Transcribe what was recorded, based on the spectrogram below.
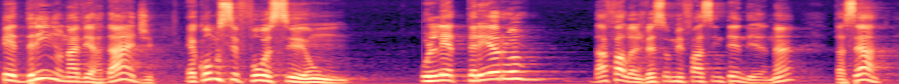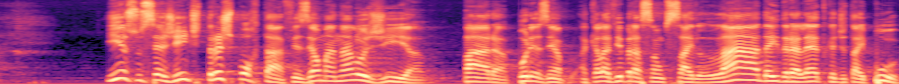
Pedrinho, na verdade, é como se fosse um o letreiro da falange, vê se eu me faço entender, né? Tá certo? Isso se a gente transportar, fizer uma analogia para, por exemplo, aquela vibração que sai lá da hidrelétrica de Itaipu,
